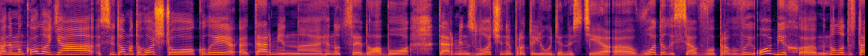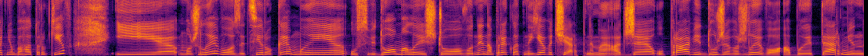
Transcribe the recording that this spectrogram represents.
Пане Миколо, я свідома того, що коли е, термін е, геноциду або термін злочини проти людяності е, вводилися в правовий обіг, минуло достатньо багато років, і можливо за ці роки ми усвідомили, що вони, наприклад, не є вичерпними, адже у праві дуже важливо, аби термін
